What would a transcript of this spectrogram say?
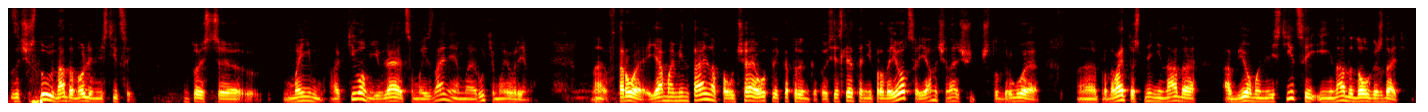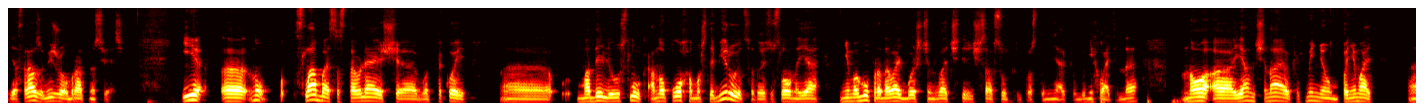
зачастую надо ноль инвестиций. То есть э, моим активом являются мои знания, мои руки, мое время. Э, второе, я моментально получаю отклик от рынка. То есть, если это не продается, я начинаю что-то другое э, продавать. То есть, мне не надо объем инвестиций и не надо долго ждать. Я сразу вижу обратную связь. И ну, слабая составляющая вот такой модели услуг, оно плохо масштабируется, то есть, условно, я не могу продавать больше, чем 24 часа в сутки, просто меня как бы не хватит, да, но э, я начинаю как минимум понимать э,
